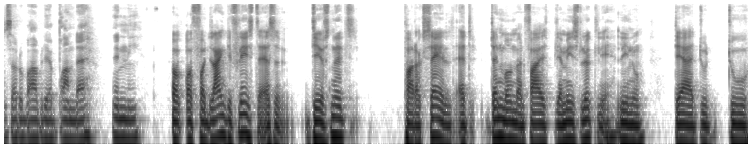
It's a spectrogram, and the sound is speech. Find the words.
Så du bare bliver brændt af indeni. Og, og for langt de fleste, altså, det er jo sådan lidt paradoxalt, at den måde, man faktisk bliver mest lykkelig lige nu, det er, at du, du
